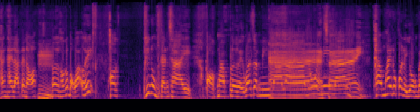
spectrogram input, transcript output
ทางไทยรัฐอะเนาะอืมเออเขาก็บอกว่าเอ้ย พอพี่หนุ่มกัญชัยออกมาเปลยว่าจะมีดาราอ่านู่นนี่นั่นใช่ ทำให้ทุกคนอะโยงไป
